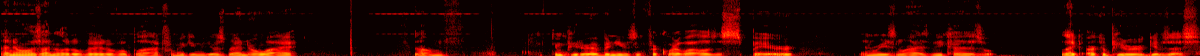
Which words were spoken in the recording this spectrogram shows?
I know I was on a little bit of a block for making videos, but I know why. Um, computer I've been using for quite a while is a spare. And reason why is because, like, our computer gives us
